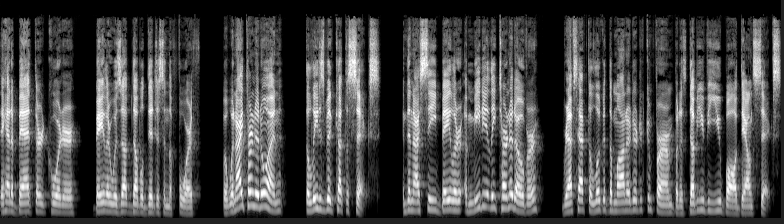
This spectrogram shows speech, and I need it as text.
They had a bad third quarter. Baylor was up double digits in the fourth. But when I turned it on, the lead has been cut to six. And then I see Baylor immediately turn it over. Refs have to look at the monitor to confirm, but it's WVU ball down six.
